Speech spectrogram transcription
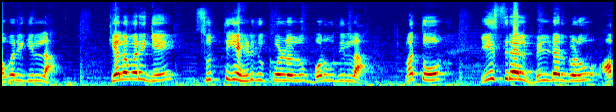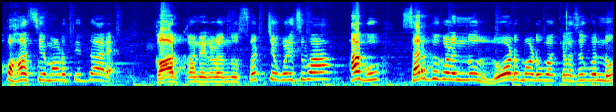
ಅವರಿಗಿಲ್ಲ. ಕೆಲವರಿಗೆ ಸುತ್ತಿಗೆ ಹಿಡಿದುಕೊಳ್ಳಲು ಬರುವುದಿಲ್ಲ. ಮತ್ತು ಇಸ್ರೇಲ್ ಬಿಲ್ಡರ್ಗಳು ಅಪಹಾಸ್ಯ ಮಾಡುತ್ತಿದ್ದಾರೆ. ಕಾರ್ಖಾನೆಗಳನ್ನು ಸ್ವಚ್ಛಗೊಳಿಸುವ ಹಾಗೂ ಸರ್ಗುಗಳನ್ನು ಲೋಡ್ ಮಾಡುವ ಕೆಲಸವನ್ನು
